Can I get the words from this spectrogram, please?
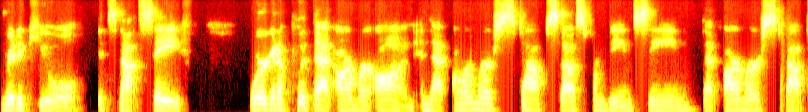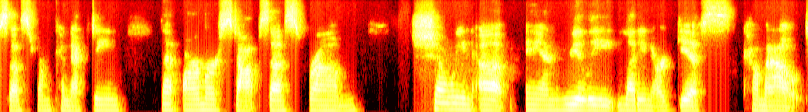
ridicule, it's not safe. We're going to put that armor on, and that armor stops us from being seen. That armor stops us from connecting. That armor stops us from showing up and really letting our gifts come out.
